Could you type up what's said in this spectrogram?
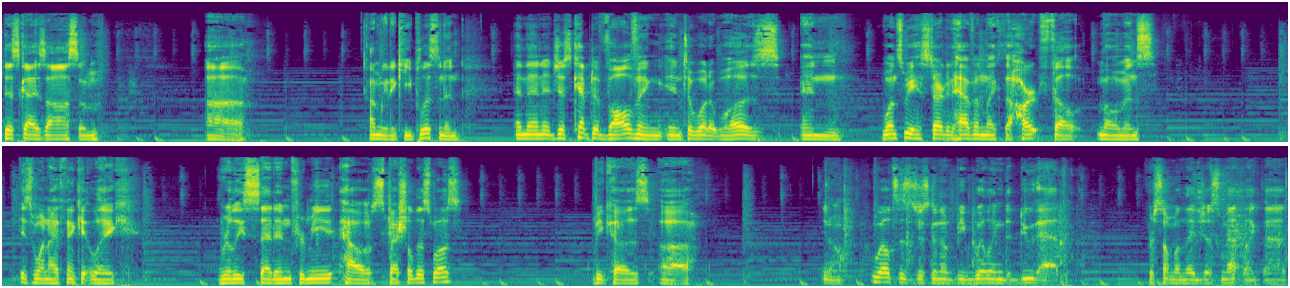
this guy's awesome. Uh, I'm gonna keep listening. And then it just kept evolving into what it was. And once we started having like the heartfelt moments, is when I think it like really set in for me how special this was. Because uh you know who else is just gonna be willing to do that for someone they just met like that?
